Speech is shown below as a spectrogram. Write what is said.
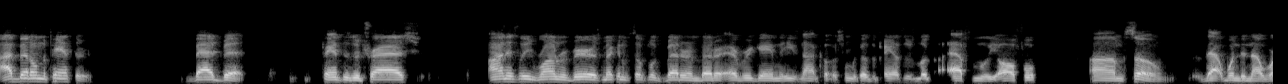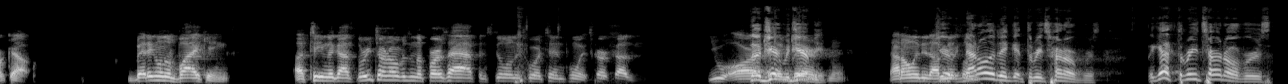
I bet on the Panthers. Bad bet. Panthers are trash. Honestly, Ron Rivera is making himself look better and better every game that he's not coaching because the Panthers look absolutely awful. Um, so that one did not work out. Betting on the Vikings, a team that got three turnovers in the first half and still only scored ten points. Kirk Cousins, you are no, Jeremy, Jeremy. Not only did I Jeremy, not only did they get three turnovers, they got three turnovers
